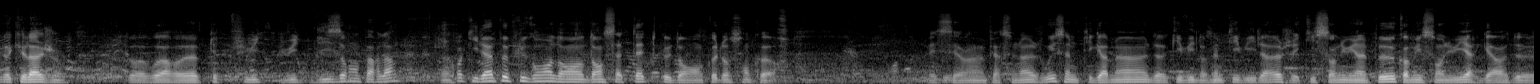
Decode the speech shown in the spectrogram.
Il a quel âge? Il doit avoir euh, peut-être 8, 10 ans par là. Je crois qu'il est un peu plus grand dans, dans sa tête que dans, que dans son corps. C'est un personnage, oui, c'est un petit gamin qui vit dans un petit village et qui s'ennuie un peu. Comme il s'ennuie, il regarde euh,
